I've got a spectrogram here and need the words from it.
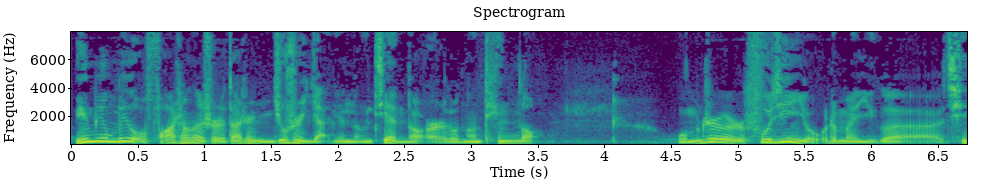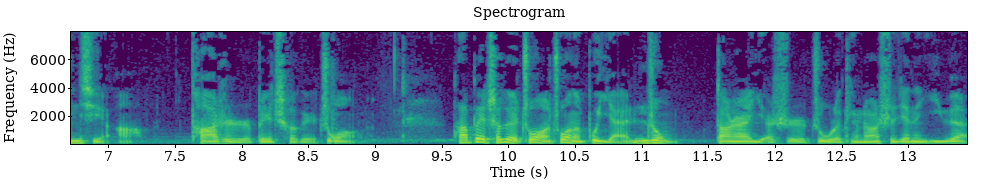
明明没有发生的事但是你就是眼睛能见到，耳朵能听到。我们这附近有这么一个亲戚啊，他是被车给撞了。他被车给撞，撞的不严重，当然也是住了挺长时间的医院。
